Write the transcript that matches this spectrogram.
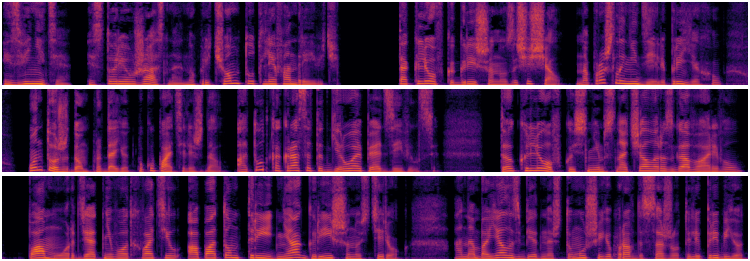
Извините, история ужасная, но при чем тут Лев Андреевич? Так Левка Гришину защищал. На прошлой неделе приехал. Он тоже дом продает, покупателей ждал. А тут как раз этот герой опять заявился. Так Левка с ним сначала разговаривал, по морде от него отхватил, а потом три дня Гришину стерег. Она боялась, бедная, что муж ее правда сожжет или прибьет.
